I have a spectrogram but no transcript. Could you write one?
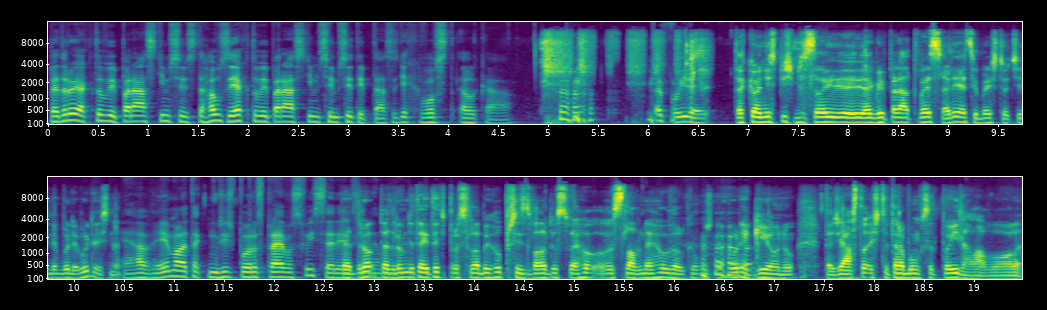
Pedro, jak to vypadá s tím Sims... House, jak to vypadá s tím SimCity? Ptá se tě chvost LK. tak povídej. Tak oni spíš mysleli, jak vypadá tvoje série, jestli budeš točit nebo nebudeš, ne? Já vím, ale tak můžeš porozprávět o své sérii. Pedro, Pedro mě tady teď prosil, abych ho přizval do svého slavného velkomožného regionu, takže já to ještě teda budu muset pojít hlavou, ale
